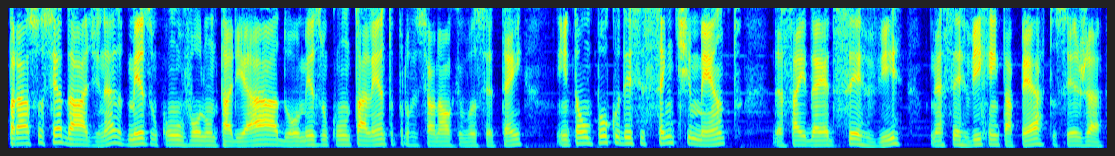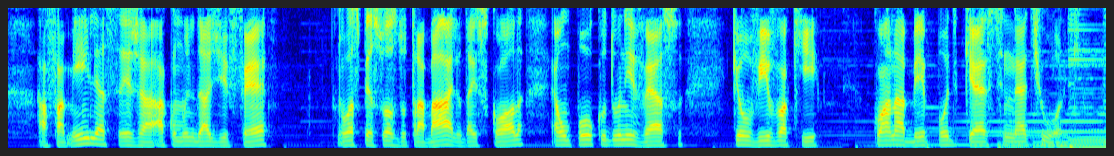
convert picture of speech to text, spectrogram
para a sociedade, né? Mesmo com o voluntariado ou mesmo com o talento profissional que você tem. Então, um pouco desse sentimento, dessa ideia de servir, né? Servir quem está perto, seja a família, seja a comunidade de fé, ou as pessoas do trabalho, da escola, é um pouco do universo que eu vivo aqui com a Anabê Podcast Network.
